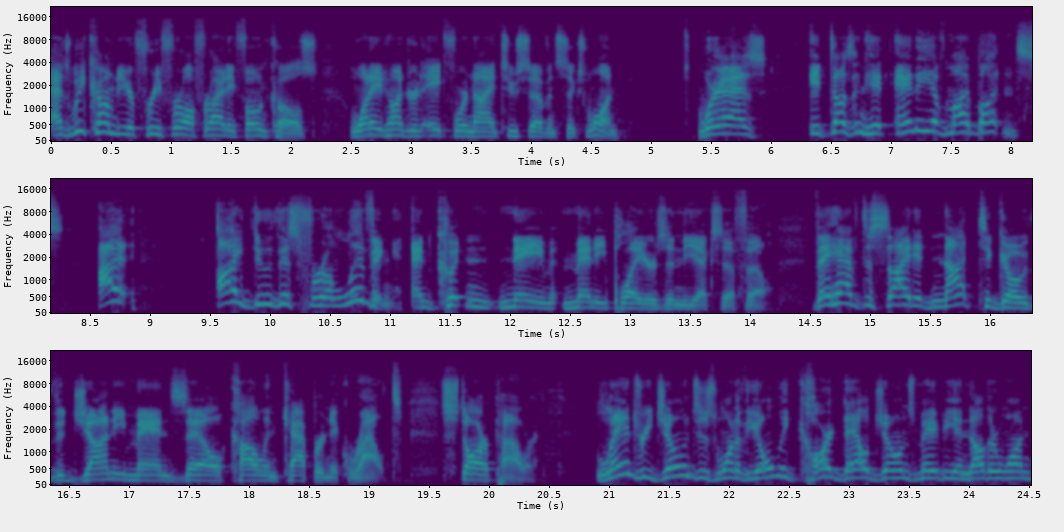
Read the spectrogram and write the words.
As we come to your free for all Friday phone calls, 1 800 849 2761. Whereas It doesn't hit any of my buttons. I I do this for a living and couldn't name many players in the XFL. They have decided not to go the Johnny Manziel, Colin Kaepernick route, star power. Landry Jones is one of the only, Cardale Jones, maybe another one,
